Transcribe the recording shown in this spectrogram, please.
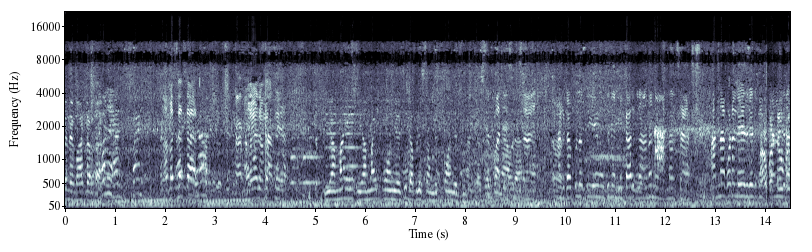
నేను మాట్లాడతా ఈ అమ్మాయి ఈ అమ్మాయికి ఫోన్ చేసి డబ్బులు ఇస్తాను చెప్పి ఫోన్ చేస్తున్నాను సార్ ఆవిడ. సార్. నాకు డబ్బులు వద్దు ఏమొద్దు నేను మీ కాడికి రానని నేను అన్నాను సార్. అన్నా కూడా లేదు లేదు కొంచెం పని ఉంది రా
